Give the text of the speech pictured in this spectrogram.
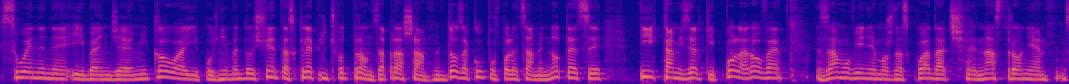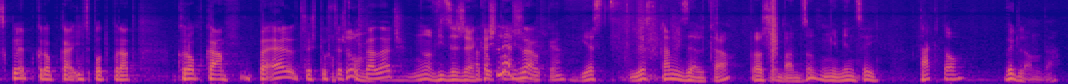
słynny, i będzie Mikołaj, i później będą święta. Sklep Idź Pod Prąd zaprasza do zakupów. Polecamy notesy i kamizelki polarowe. Zamówienie można składać na stronie sklep.idźpodprad.pl. Coś tu chcesz Tu. pokazać? No widzę, że jakaś kamizelkę. Jest, jest kamizelka, proszę bardzo, mniej więcej tak to wygląda.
